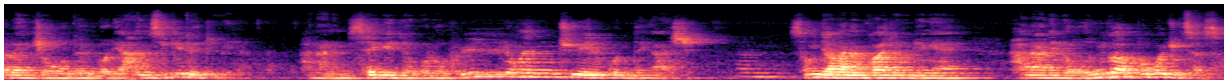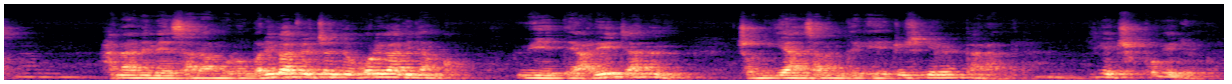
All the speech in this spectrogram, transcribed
그런 교우들 머리 안수기를 줍니다. 하나님 세계적으로 훌륭한 주의 일꾼 되게 하시고 성장하는 과정 중에 하나님의 온갖 복을 주셔서 하나님의 사람으로 머리가 될지언정 꼬리가 되지 않고 위에 있대 아래에 있지 않은 존귀한 사람 되게 해주시기를 바랍니다. 이게 축복해 주는 거예요.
